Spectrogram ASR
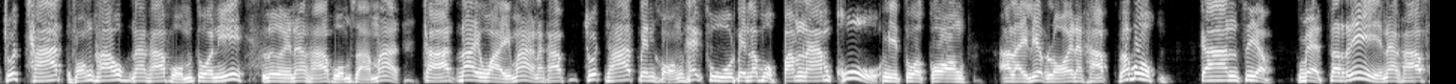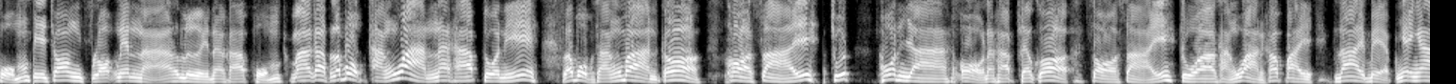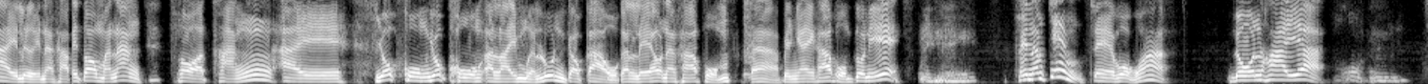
ชุดชาร์จของเขานะครับผมตัวนี้เลยนะครับผมสามารถชาร์จได้ไวมากนะครับ ชุดชาร์จเป็นของแท็กทูเป็นระบบปั๊มน้ำคู่มีตัวกรองอะไรเรียบร้อยนะครับ ระบบการเสียบ แบตเตอรี่นะครับผมมีช่องฟล็อกแน่นหนาเลยนะครับผมมากับระบบถังหวานนะครับ ตัวนี้ระบบถังหวานก็ถอดสายชุดพ่นยาออกนะครับ แล้วก็ต่อสายตัวถังหวานเข้าไปได้แบบง่าย ๆเลยนะครับ ไม่ต้องมานั่งถอดถังไอยกโครงยกโครงอะไรเหมือนรุ่นเก่าๆกันแล้วนะครับผมอ่าเป็นไงครับผมตัวนี้ เป็นน้ำจิ้มแต่บอกว่า โดนไฮอะ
